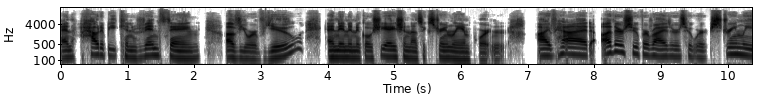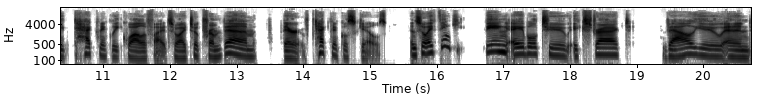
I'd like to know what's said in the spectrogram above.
and how to be convincing of your view. And in a negotiation, that's extremely important. I've had other supervisors who were extremely technically qualified. So I took from them their technical skills. And so I think being able to extract value and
